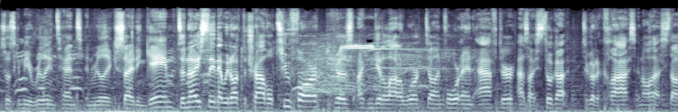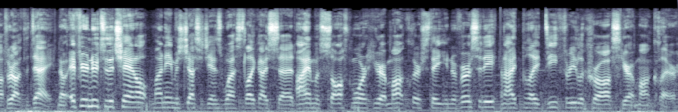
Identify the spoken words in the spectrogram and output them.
so it's gonna be a really intense and really exciting game. It's a nice thing that we don't have to travel too far because I can get a lot of work done for and after as I still got to go to class and all that stuff throughout the day. Now, if you're new to the channel, my name is Jesse James West. Like I said, I am a sophomore here at Montclair State University and I play D3 lacrosse here at Montclair.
